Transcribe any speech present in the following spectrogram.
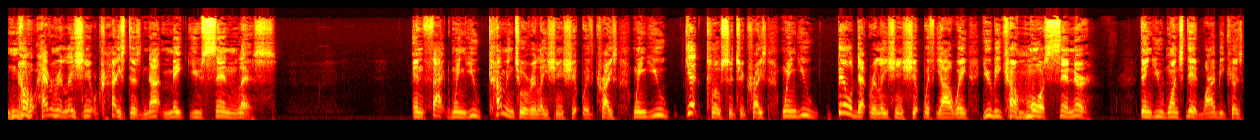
no, having relationship with Christ does not make you sin less. In fact, when you come into a relationship with Christ, when you get closer to Christ, when you build that relationship with Yahweh, you become more sinner than you once did. Why? Because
